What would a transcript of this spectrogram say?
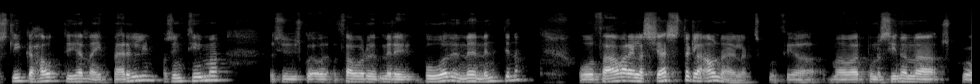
slíka háti hérna í Berlín á sín tíma. Sko, þá voru mér búið með myndina. Og það var eiginlega sérstaklega ánægilegt sko, því að maður var búin að sína hana sko,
